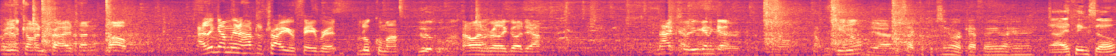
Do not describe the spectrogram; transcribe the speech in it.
We just come and try a ton. Wow. I think I'm gonna have to try your favorite, lukuma. Lucuma. That one's really good, yeah. Max, what are you gonna get? Cappuccino? Yeah, is that cappuccino or cafe right here? Yeah, I think so.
